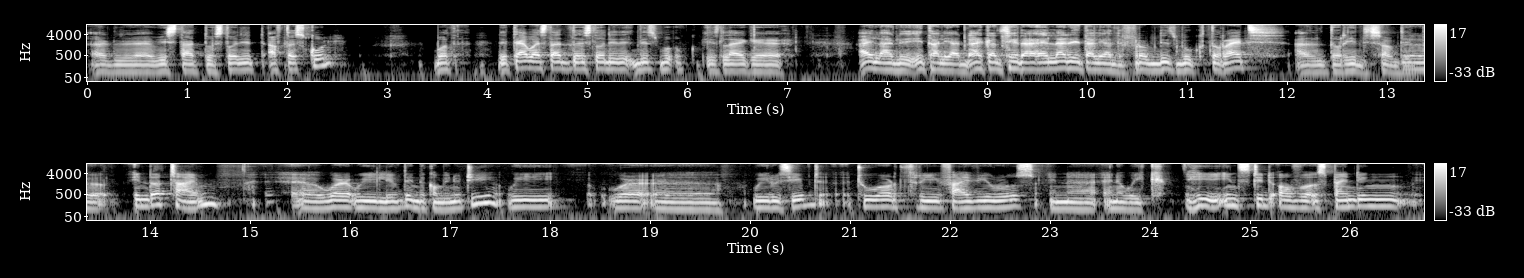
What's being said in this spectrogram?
and uh, we start to study it after school. But the time I start to study this book is like uh, I learned Italian. I can say that I learned Italian from this book to write and to read something. Uh, in that time, uh, where we lived in the community, we were uh, we received two or three five euros in a, in a week. He instead of uh, spending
